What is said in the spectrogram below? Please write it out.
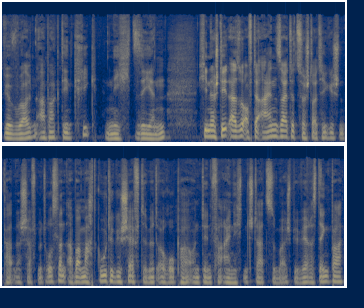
wir wollen aber den Krieg nicht sehen. China steht also auf der einen Seite zur strategischen Partnerschaft mit Russland, aber macht gute Geschäfte mit Europa und den Vereinigten Staaten zum Beispiel. Wäre es denkbar,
